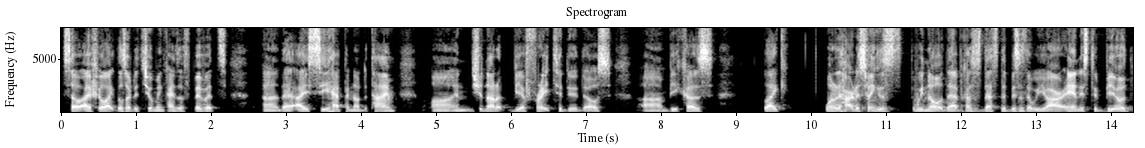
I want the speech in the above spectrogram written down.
So i feel like those are the two main kinds of pivots uh, that i see happen all the time uh, and should not be afraid to do those um, because like one of the hardest things is we know that because that's the business that we are in is to build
